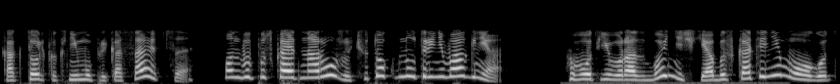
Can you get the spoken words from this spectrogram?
Как только к нему прикасаются, он выпускает наружу чуток внутреннего огня. Вот его разбойнички обыскать и не могут.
